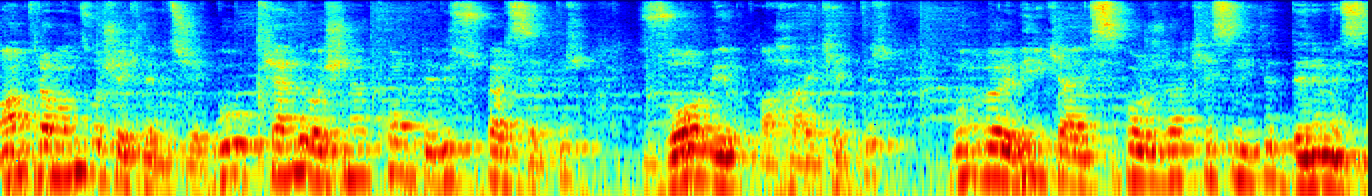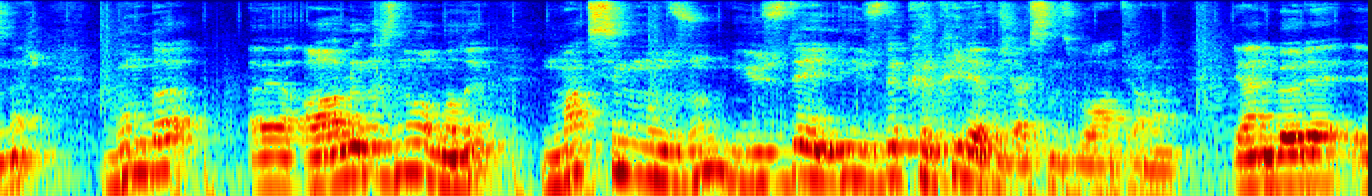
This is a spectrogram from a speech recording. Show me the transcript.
Antrenmanınız o şekilde bitecek. Bu kendi başına komple bir süper settir. Zor bir harekettir. Bunu böyle bir iki aylık sporcular kesinlikle denemesinler. Bunda e, ağırlığınız ne olmalı? Maksimumunuzun %50, %40 ile yapacaksınız bu antrenmanı. Yani böyle e,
